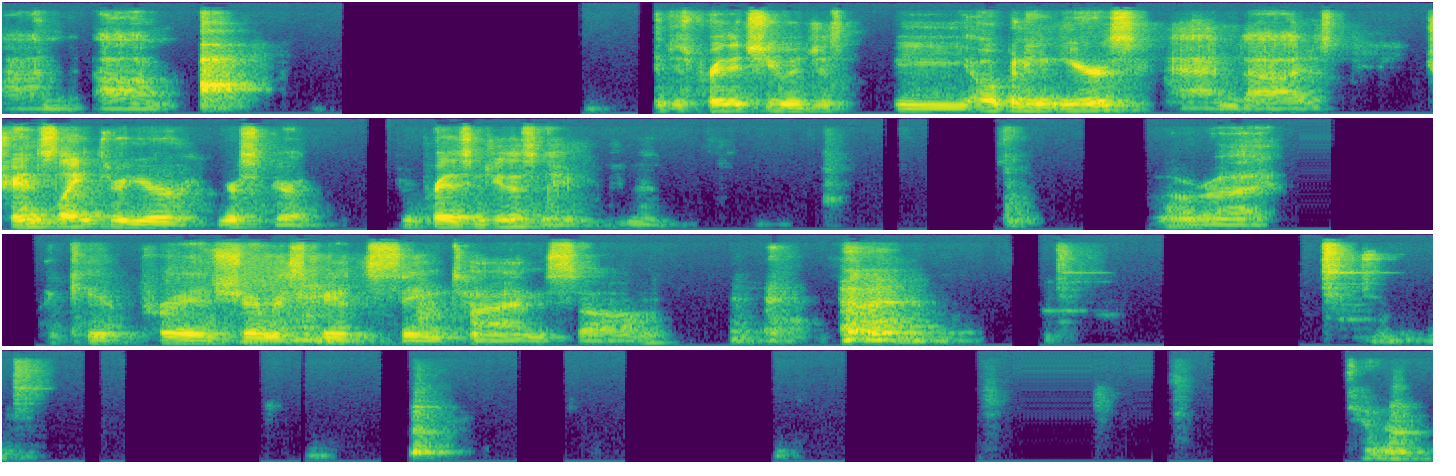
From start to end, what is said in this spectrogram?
And, and just pray that you would just be opening ears and uh, just translate through your, your spirit. We pray this in Jesus' name. Amen. All right. I can't pray and share my screen at the same time, so. Come on.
